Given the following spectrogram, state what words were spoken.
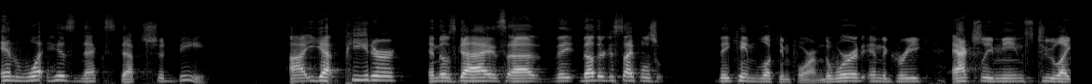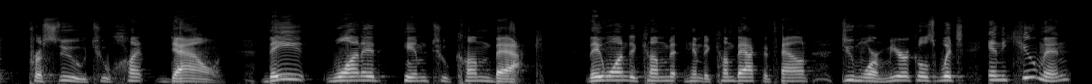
and what his next steps should be. Uh, you got Peter and those guys, uh, the other disciples they came looking for him. The word in the Greek actually means to like pursue, to hunt down. They wanted him to come back. They wanted to come, him to come back to town, do more miracles, which in human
